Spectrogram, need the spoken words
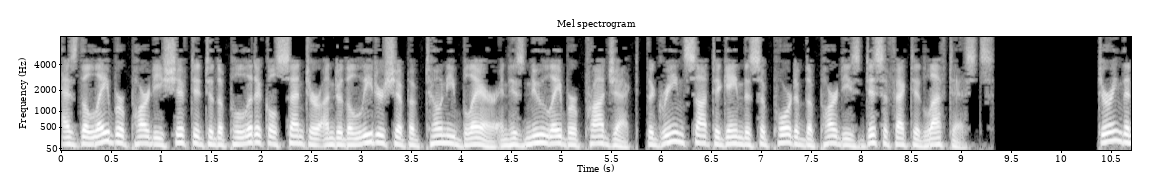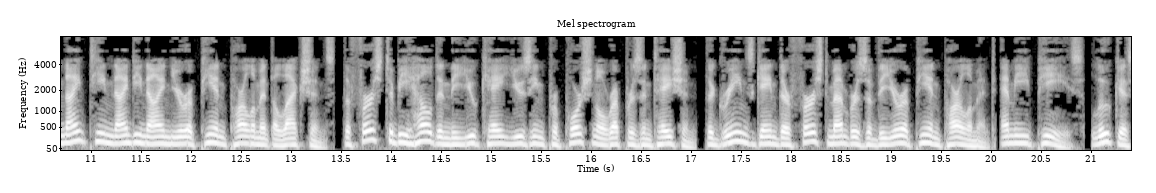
as the Labour Party shifted to the political centre under the leadership of Tony Blair and his New Labour project, the Greens sought to gain the support of the party's disaffected leftists. During the 1999 European Parliament elections, the first to be held in the UK using proportional representation, the Greens gained their first members of the European Parliament MEPs, Lucas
